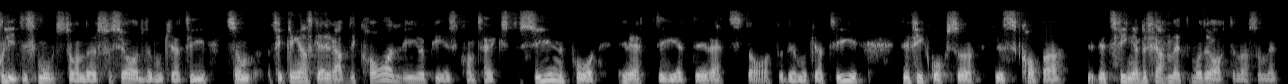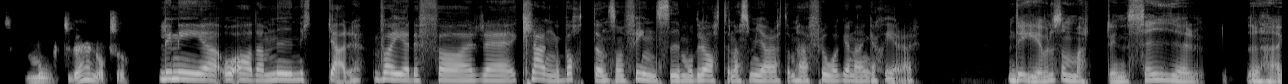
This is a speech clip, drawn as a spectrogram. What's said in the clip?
politisk motståndare, socialdemokrati, som fick en ganska radikal i europeisk kontext syn på rättigheter, rättsstat och demokrati. Det fick också skapa, det tvingade fram ett Moderaterna som ett motvärn också. Linnea och Adam, ni nickar. Vad är det för eh, klangbotten som finns i Moderaterna som gör att de här frågorna engagerar? Det är väl som Martin säger, den här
